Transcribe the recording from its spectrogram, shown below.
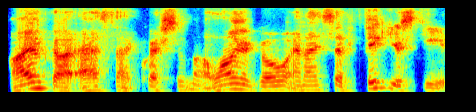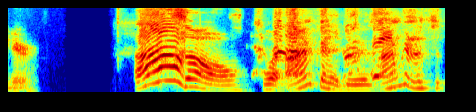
I've got asked that question not long ago, and I said figure skater. Oh, so what I'm going to do is I'm going to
